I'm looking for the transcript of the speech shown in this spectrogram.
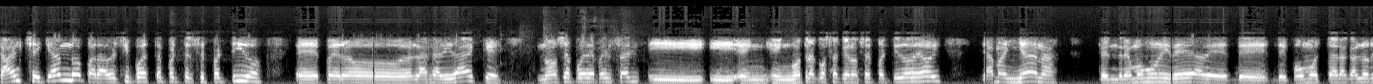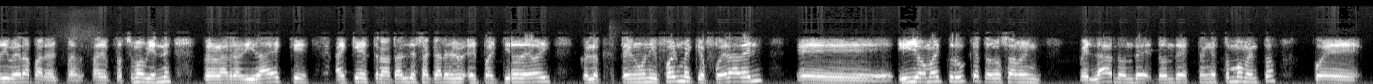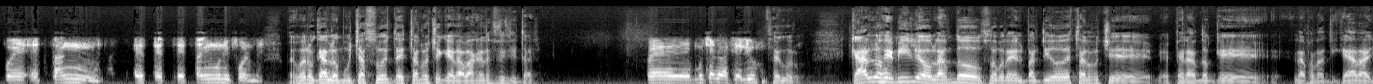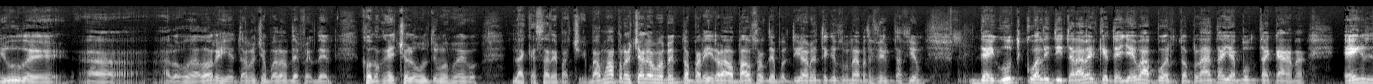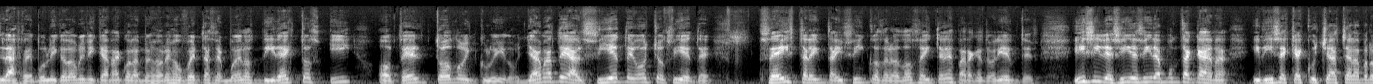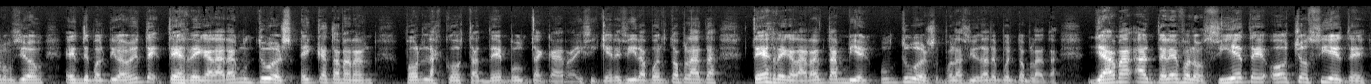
están chequeando para ver si puede estar para el tercer partido, eh, pero la realidad es que no se puede pensar y, y en, en, otra cosa que no sea el partido de hoy. Ya mañana tendremos una idea de, de, cómo estará Carlos Rivera para el, para el próximo viernes, pero la realidad es que hay que tratar de sacar el, partido de hoy con los que estén en uniforme, que fuera de él, eh, y Yomar Cruz, que todos saben, ¿verdad?, dónde, dónde están en estos momentos, pues, pues están están en uniforme. Pues bueno, Carlos, mucha suerte esta noche que la van a necesitar. Pues muchas gracias, Liu. Seguro. Carlos Emilio hablando sobre el partido de esta noche, esperando que la fanaticada ayude a, los jugadores y esta noche puedan defender, como han hecho en los últimos juegos, la Casa de Pachín. Vamos a aprovechar el momento para ir a la pausa deportivamente, que es una presentación de Good Quality Travel que te lleva a Puerto Plata y a Punta Cana en la República Dominicana con las mejores ofertas en vuelos directos y hotel todo incluido. Llámate al 787 635-0263 para que te orientes. Y si decides ir a Punta Cana y dices que escuchaste la promoción en Deportivamente, te regalarán un tour en catamarán por las costas de Punta Cana. Y si quieres ir a Puerto Plata, te regalarán también un tour por la ciudad de Puerto Plata. Llama al teléfono 787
